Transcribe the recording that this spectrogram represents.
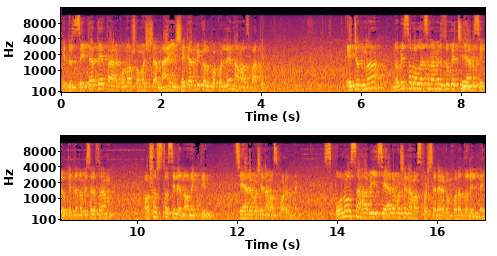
কিন্তু যেটাতে তার কোনো সমস্যা নাই, সেটার বিকল্প করলে নামাজ বাতিল। এই জন্য নবী সাল্লামের যুগে চেয়ার ছিল, কিন্তু নবী সাল্লাম অসুস্থ ছিলেন অনেক দিন চেয়ারে বসে নামাজ পড়েন নাই। কোনো সাহাবি চেয়ারে বসে নামাজ পড়ছেন, এরকম কোনো দলিল নেই।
